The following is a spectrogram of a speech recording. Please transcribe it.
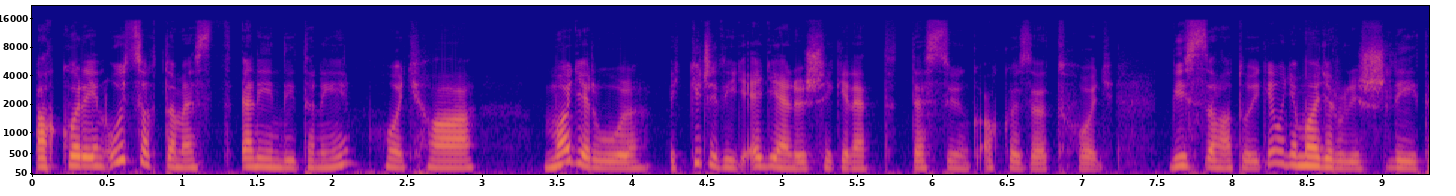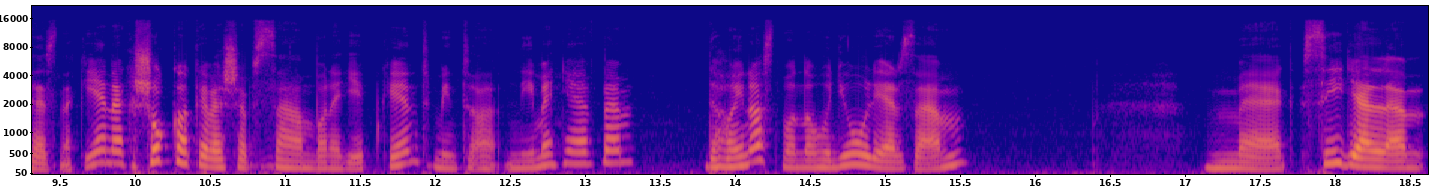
akkor én úgy szoktam ezt elindítani, hogyha magyarul egy kicsit így egyenlőségénet teszünk a között, hogy visszaható, igen, ugye magyarul is léteznek ilyenek, sokkal kevesebb számban egyébként, mint a német nyelvben, de ha én azt mondom, hogy jól érzem, meg szégyellem,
